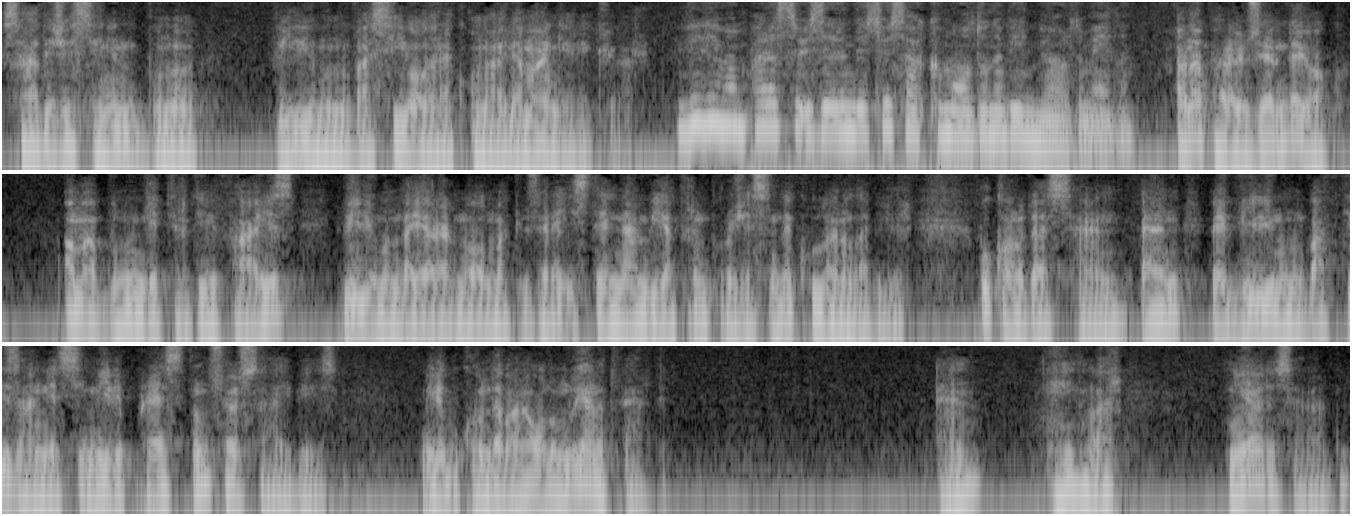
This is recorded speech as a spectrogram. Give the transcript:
Sadece senin bunu William'ın vasi olarak onaylaman gerekiyor. William'ın parası üzerinde söz hakkım olduğunu bilmiyordum Alan. Ana para üzerinde yok. Ama bunun getirdiği faiz William'ın da yararına olmak üzere istenilen bir yatırım projesinde kullanılabilir. Bu konuda sen, ben ve William'ın vaftiz annesi Millie Preston söz sahibiyiz. Millie bu konuda bana olumlu yanıt verdi. En, neyin var? Niye öyle sarardın?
